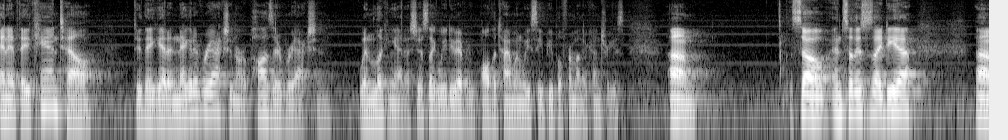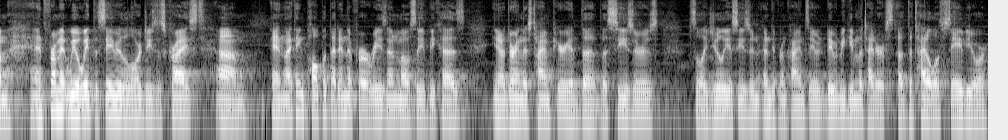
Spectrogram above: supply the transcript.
And if they can tell, do they get a negative reaction or a positive reaction when looking at us, just like we do every, all the time when we see people from other countries? Um, so, and so there's this idea, um, and from it we await the Savior, the Lord Jesus Christ. Um, and I think Paul put that in there for a reason, mostly because, you know, during this time period, the, the Caesars, so like Julius Caesar and different kinds, they would, they would be given the title, of, uh, the title of savior.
